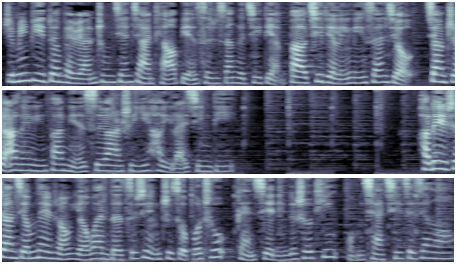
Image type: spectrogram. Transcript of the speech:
人民币兑美元中间价调贬四十三个基点，报七点零零三九，降至二零零八年四月二十一号以来新低。好的，以上节目内容由万德资讯制作播出，感谢您的收听，我们下期再见喽。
